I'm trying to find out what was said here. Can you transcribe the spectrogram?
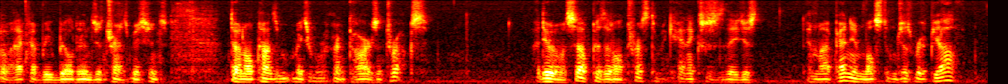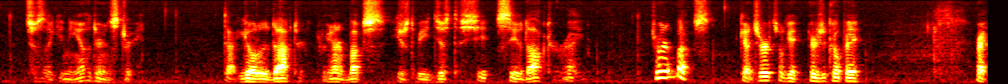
Oh heck, I've rebuilt engine transmissions, done all kinds of major work on cars and trucks. I do it myself because I don't trust the mechanics because they just, in my opinion, most of them just rip you off. It's just like any other industry. You go to the doctor, 300 bucks used to be just to see a doctor, right? 300 bucks. Got insurance? Okay, here's your copay. Right.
